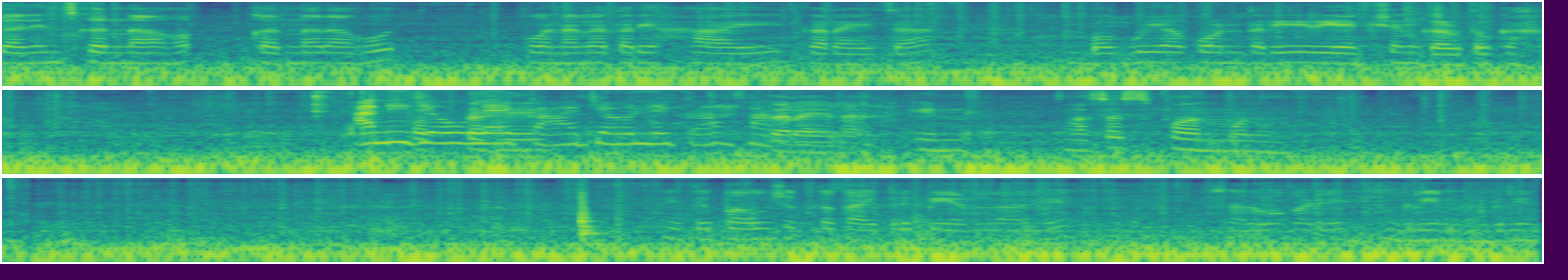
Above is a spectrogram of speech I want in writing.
चॅलेंज करणार करणार आहोत. कोणाला तरी हाय करायचा. बघूया कोणतरी रिॲक्शन करतो का. आणि फक्त जेवले का जेवले का सांगा. करायला. इन असंच फन म्हणून. इथे पाहू शकता काहीतरी पेरलं आहे. सर्वकडे ग्रीन ग्रीन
